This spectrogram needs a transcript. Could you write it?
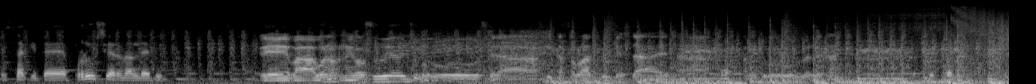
ez dakit, eh, produkzioaren aldetik. E, ba, bueno, nego zu entzuko du zera hitazo bat ez da, eta jarretuko dugu berretan.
